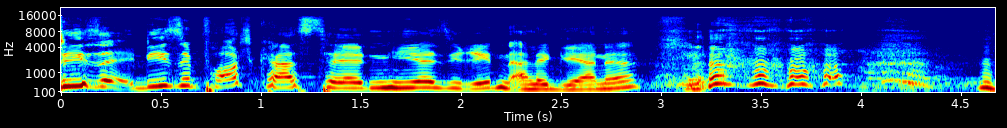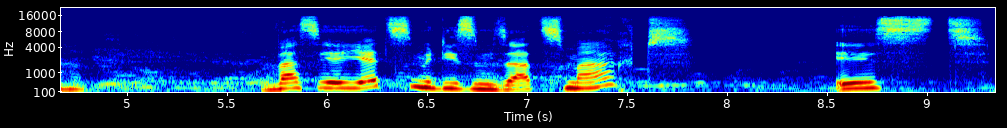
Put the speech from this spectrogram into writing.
diese diese Podcast-Helden hier, sie reden alle gerne. Was ihr jetzt mit diesem Satz macht, ist,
